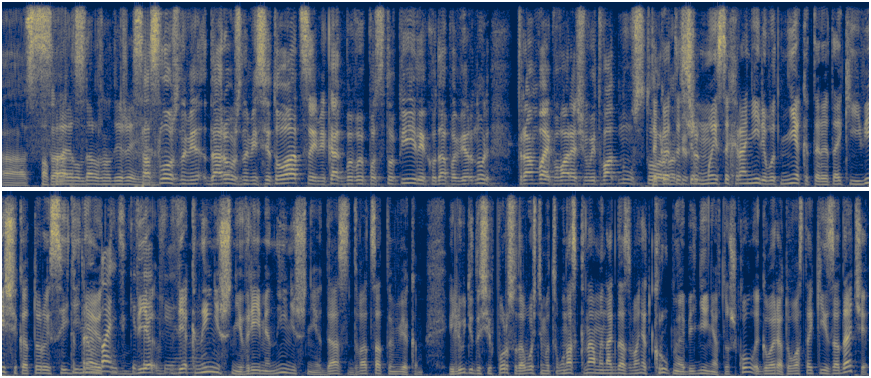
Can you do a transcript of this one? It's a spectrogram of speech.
а, с, По правилам дорожного движения. со сложными дорожными ситуациями, как бы вы поступили, куда повернули. Трамвай поворачивает в одну Так сторону. это пешеход- всё- мы сохранили вот некоторые такие вещи, которые соединяют ве- такие, век да. нынешний, время нынешнее, да, с 20 веком. И люди до сих пор с удовольствием... это- У нас к нам иногда звонят крупные объединения автошкол и говорят, у вас такие задачи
